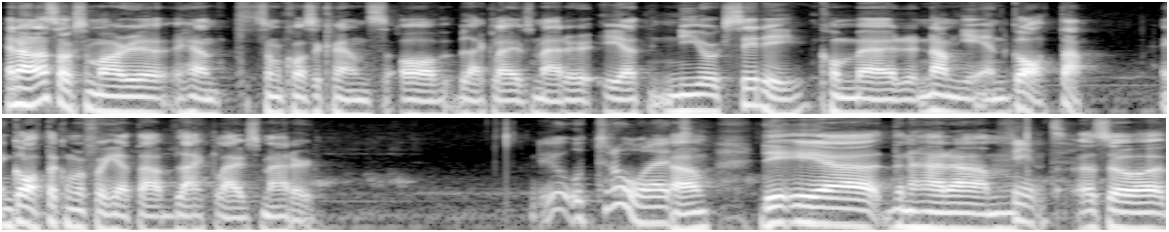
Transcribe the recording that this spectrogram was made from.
En annan sak som har eh, hänt som konsekvens av Black Lives Matter är att New York City kommer namnge en gata. En gata kommer få heta Black Lives Matter. Det är otroligt. Ja, det är den här... Um, Fint. Alltså,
